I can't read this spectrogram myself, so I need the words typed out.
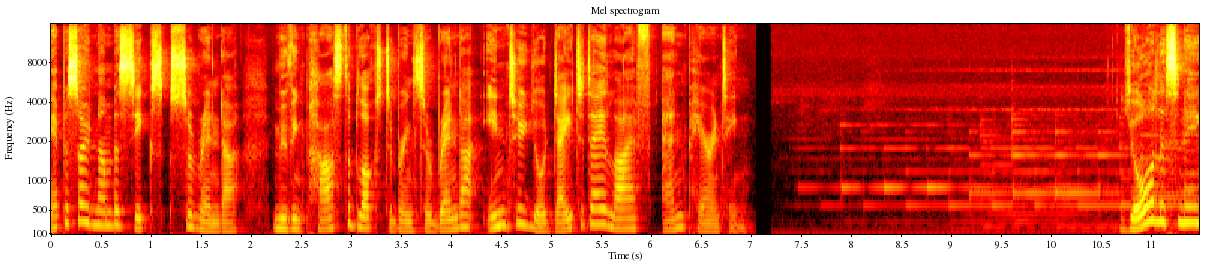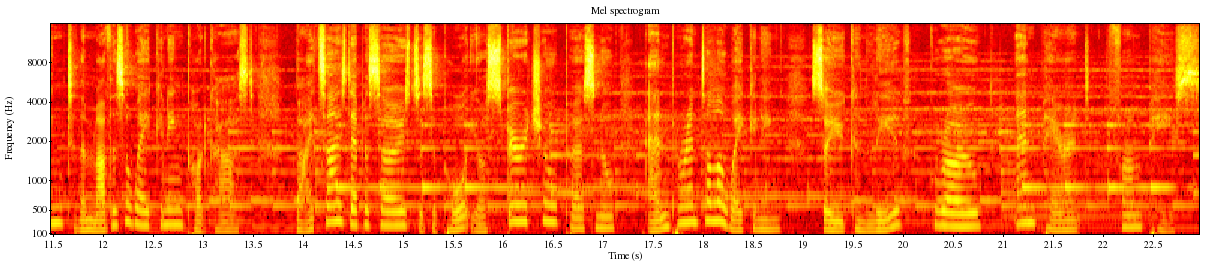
Episode number six Surrender Moving Past the Blocks to Bring Surrender into Your Day to Day Life and Parenting. You're listening to the Mother's Awakening podcast, bite sized episodes to support your spiritual, personal, and parental awakening so you can live, grow, and parent from peace.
